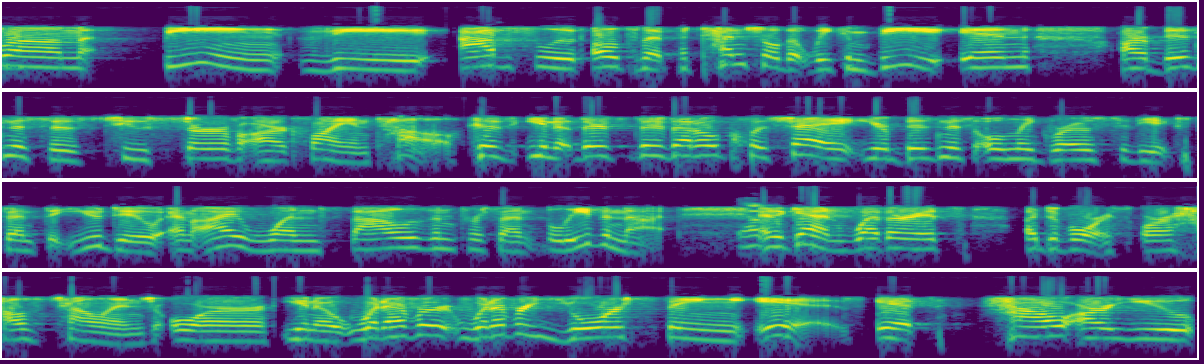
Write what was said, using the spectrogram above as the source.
from being the absolute ultimate potential that we can be in our businesses to serve our clientele. Because, you know, there's, there's that old cliche, your business only grows to the extent that you do. And I 1000% believe in that. Yep. And again, whether it's a divorce or a health challenge or, you know, whatever, whatever your thing is, it's how are you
